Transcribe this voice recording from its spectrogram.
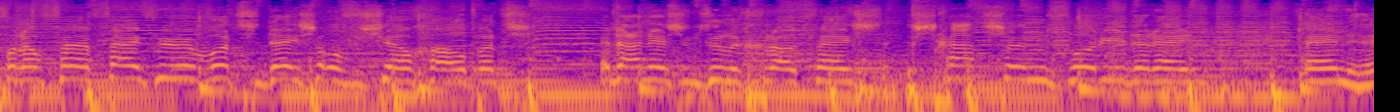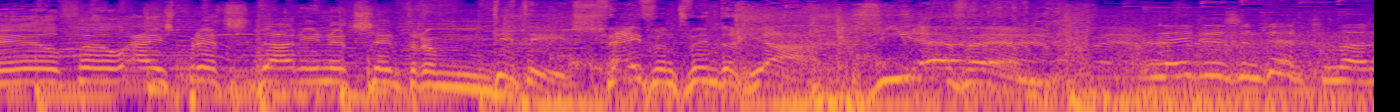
Vanaf eh, 5 uur wordt deze officieel geopend. En daarna is het natuurlijk een groot feest. Schaatsen voor iedereen. En heel veel ijspret daar in het centrum. Dit is 25 jaar ZFM. Ladies and gentlemen,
